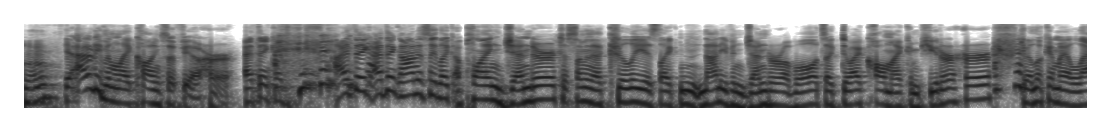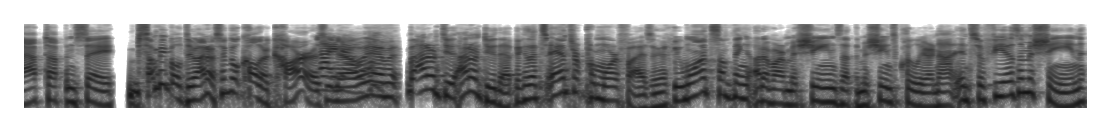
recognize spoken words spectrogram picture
Mhm. Yeah, I don't even like calling Sophia her. I think, I think, I think honestly, like applying gender to something that clearly is like not even genderable. It's like, do I call my computer her? Do I look at my laptop and say? Some people do. I don't know. Some people call their cars. You know, know. But I don't do. I don't do that because it's anthropomorphizing. If we want something out of our machines that the machines clearly are not, and Sophia is a machine.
